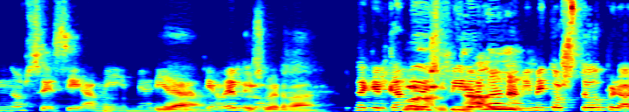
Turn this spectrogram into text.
no sé si a mí me haría gracia verlo. Es verdad. O sea, que el cambio de Spider-Man a mí me costó, pero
